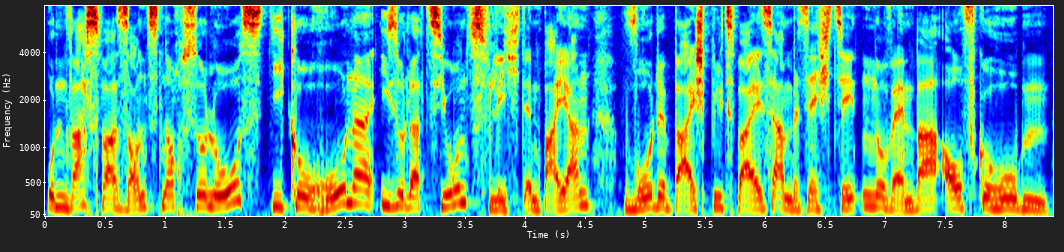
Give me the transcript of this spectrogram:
Und was war sonst noch so los? Die Corona-Isolationspflicht in Bayern wurde beispielsweise am 16. November aufgehoben.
